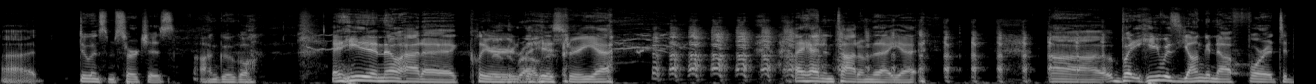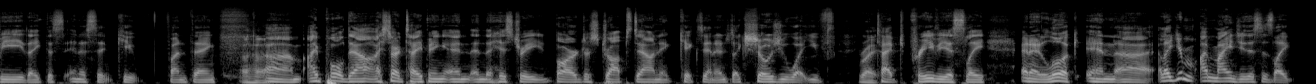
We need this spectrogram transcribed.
uh, doing some searches on Google. And he didn't know how to Clear clear the the, history. Yeah. I hadn't taught him that yet. Uh, but he was young enough for it to be like this innocent, cute, fun thing. Uh-huh. Um, I pull down, I start typing, and and the history bar just drops down. It kicks in and it like shows you what you've right. typed previously. And I look, and uh, like you're, I mind you, this is like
